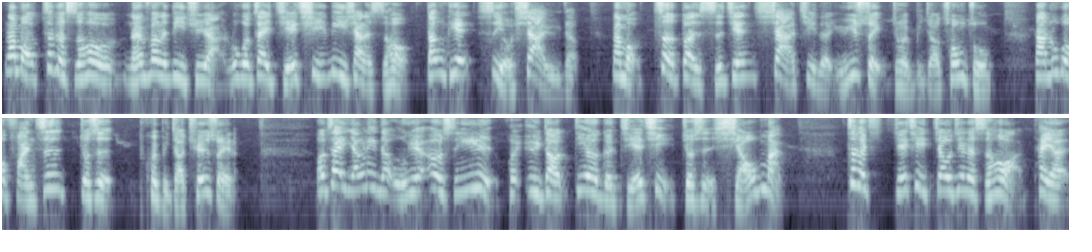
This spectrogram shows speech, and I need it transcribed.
那么这个时候，南方的地区啊，如果在节气立夏的时候，当天是有下雨的，那么这段时间夏季的雨水就会比较充足。那如果反之，就是会比较缺水了，而在阳历的五月二十一日会遇到第二个节气，就是小满。这个节气交接的时候啊，太阳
